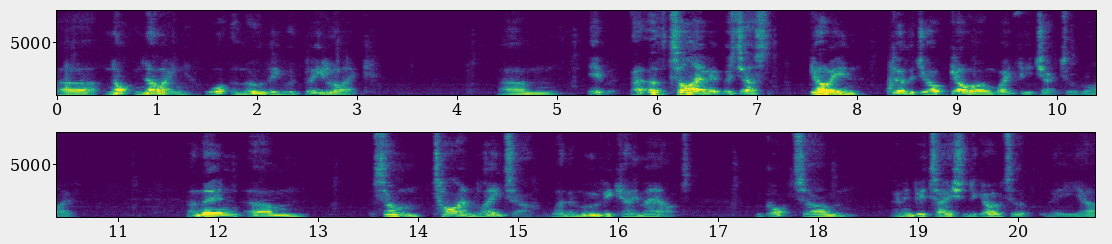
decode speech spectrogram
uh, not knowing what the movie would be like. Um, it, at the time, it was just go in, do the job, go home, wait for your check to arrive. And then um, some time later, when the movie came out, we got um, an invitation to go to the uh,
